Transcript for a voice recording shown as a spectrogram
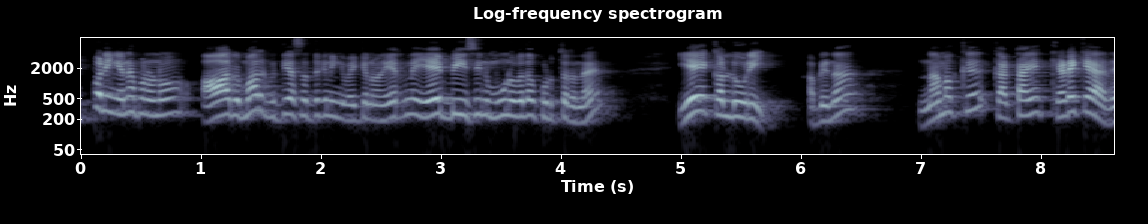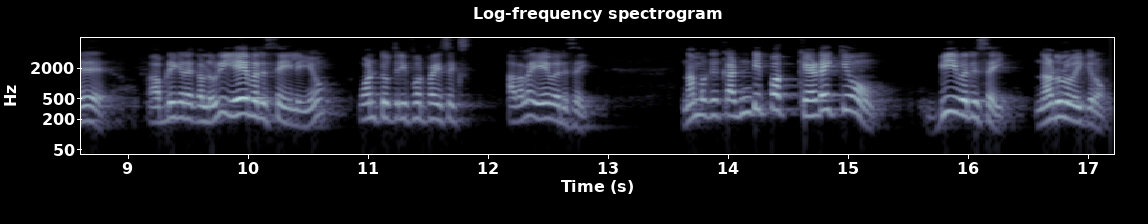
இப்போ நீங்கள் என்ன பண்ணணும்? ஆறு மார்க் வித்தியாசத்துக்கு நீங்கள் வைக்கணும். ஏற்கனவே ஏபிசின்னு மூணு விதம் கொடுத்துருந்தேன். ஏ கல்லூரி அப்படின்னா நமக்கு கட்டாயம் கிடைக்காது அப்படிங்கிற கல்லூரி ஏ வரிசையிலையும். One two three four five six அதெல்லாம் ஏ வரிசை. நமக்கு கண்டிப்பாக கிடைக்கும் பி வரிசை நடுவில் வைக்கிறோம்.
